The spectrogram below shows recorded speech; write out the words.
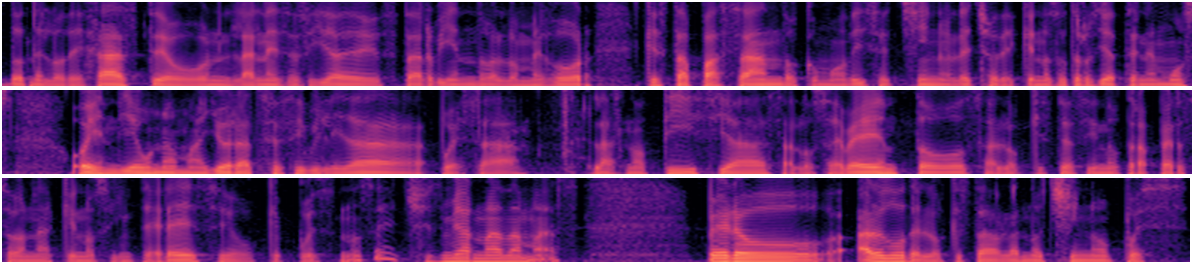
dónde lo dejaste o la necesidad de estar viendo a lo mejor qué está pasando, como dice Chino, el hecho de que nosotros ya tenemos hoy en día una mayor accesibilidad pues a las noticias, a los eventos, a lo que esté haciendo otra persona que nos interese o que pues no sé, chismear nada más. Pero algo de lo que estaba hablando Chino pues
